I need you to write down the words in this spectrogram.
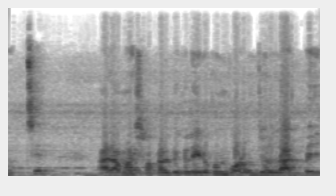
হচ্ছে। আর আমার সকাল বিকালে এরকম গরম জল লাগবেই।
